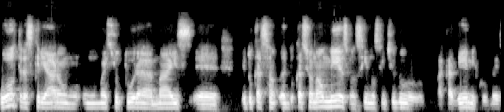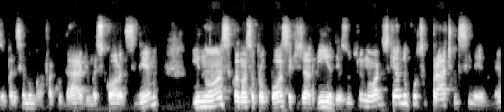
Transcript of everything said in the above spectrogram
Outras criaram uma estrutura mais é, educação, educacional mesmo, assim, no sentido acadêmico, mesmo parecendo uma faculdade, uma escola de cinema. E nós, com a nossa proposta, que já vinha desde os primórdios, que era do curso prático de cinema, né?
